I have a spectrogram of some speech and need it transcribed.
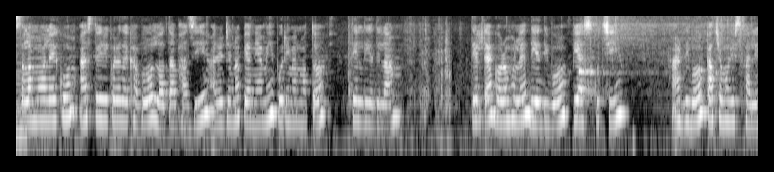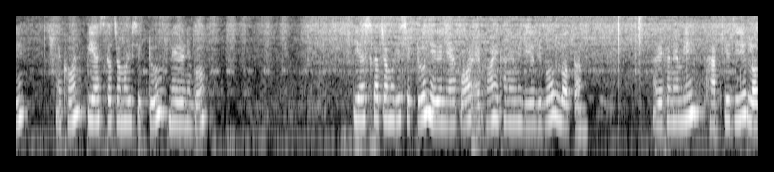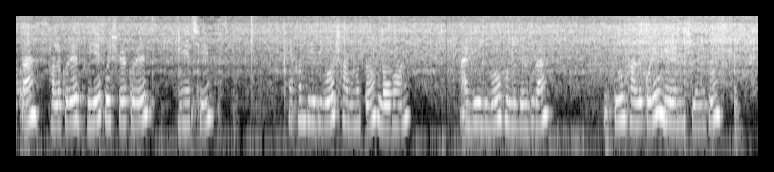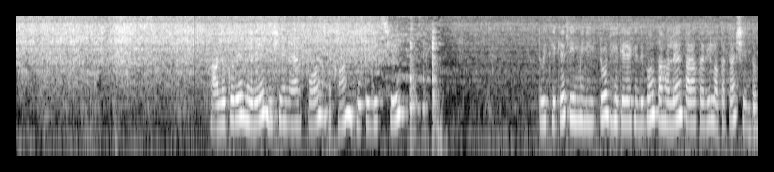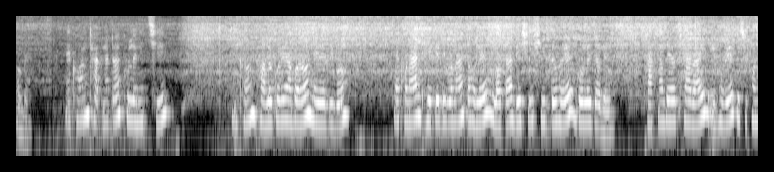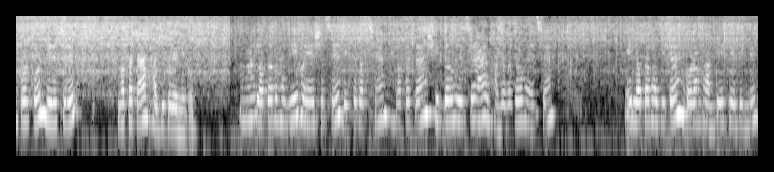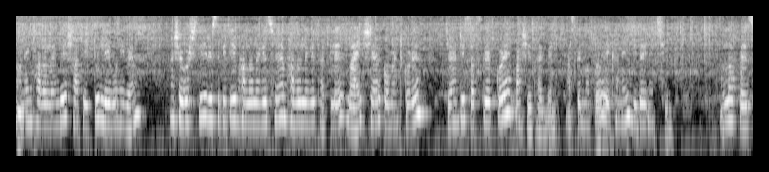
আসসালামু আলাইকুম। আজ তৈরি করে দেখাবো লতা ভাজি। আর এর জন্য প্যানে আমি পরিমাণ মতো তেল দিয়ে দিলাম। তেলটা গরম হলে দিয়ে দিব পেঁয়াজ কুচি আর দিব কাঁচামরিচ ফালি। এখন পেঁয়াজ, কাঁচামরিচ একটু নেড়ে নেব। পেঁয়াজ, কাঁচামরিচ একটু নেড়ে নেওয়ার পর এখন এখানে আমি দিয়ে দিব লতা। আর এখানে আমি হাফ কেজি লতা ভালো করে ধুয়ে পরিষ্কার করে নিয়েছি। এখন দিয়ে দিব স্বাদ মতো লবণ আর দিয়ে দিব হলুদের গুঁড়া। একটু ভালো করে নেড়ে মিশিয়ে নেব। ভালো করে নেড়ে মিশিয়ে নেওয়ার পর এখন ঢেকে দিচ্ছি। দুই থেকে তিন মিনিট একটু ঢেকে রেখে দিব, তাহলে তাড়াতাড়ি লতাটা সিদ্ধ হবে। এখন ঢাকনাটা খুলে নিচ্ছি। এখন ভালো করে আবারও নেড়ে দিব। এখন আর ঢেকে দিব না, তাহলে লতা বেশি সিদ্ধ হয়ে গলে যাবে। ঢাকনা দেওয়া ছাড়াই এভাবে কিছুক্ষণ পর পর নেড়ে চেড়ে লতাটা ভাজি করে নেব। আমার লতা ভাজি হয়ে এসেছে, দেখতে পাচ্ছেন? লতাটা সিদ্ধ হয়েছে আর ভাজা ভাজাও হয়েছে। এই লতা ভাজিটা গরম ভাত দিয়ে খেয়ে দেখবেন, অনেক ভালো লাগবে। সাথে একটু লেবু নেবেন। আশা করছি রেসিপিটি ভালো লেগেছে। ভালো লেগে থাকলে লাইক, শেয়ার, কমেন্ট করে চ্যানেলটি সাবস্ক্রাইব করে পাশে থাকবেন। আজকের মতো এখানেই বিদায় নিচ্ছি। আল্লাহ হাফেজ।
